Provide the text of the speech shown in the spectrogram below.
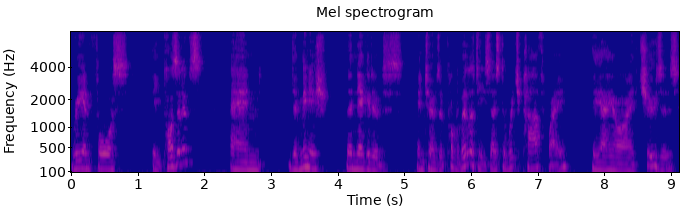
reinforce the positives and diminish the negatives in terms of probabilities as to which pathway the AI chooses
